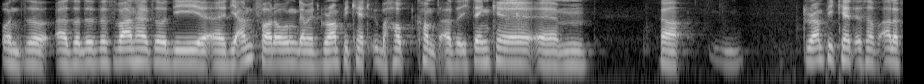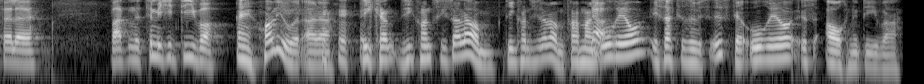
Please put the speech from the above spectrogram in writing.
Und so, also das, das waren halt so die, äh, die Anforderungen, damit Grumpy Cat überhaupt kommt. Also ich denke, ähm, ja, Grumpy Cat ist auf alle Fälle war eine ziemliche Diva. Ey, Hollywood, Alter. Die, kann, die konnte sich's erlauben. Die konnte sich's erlauben. Frag mal ja. Oreo. Ich sag dir so, wie es ist. Der Oreo ist auch eine Diva.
